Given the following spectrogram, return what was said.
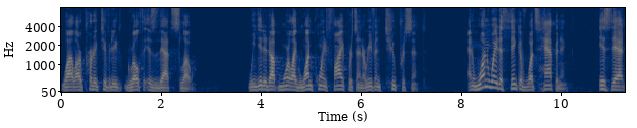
while our productivity growth is that slow. We need it up more like 1.5% or even 2%. And one way to think of what's happening is that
